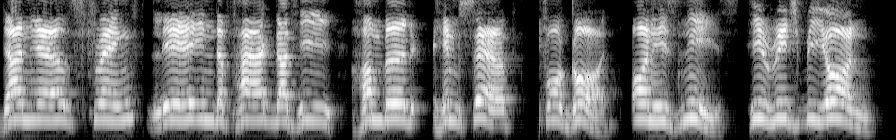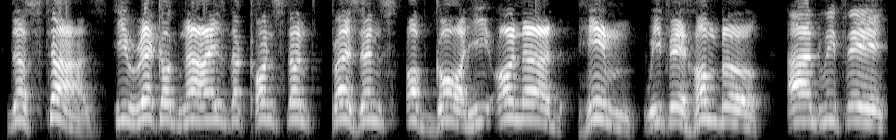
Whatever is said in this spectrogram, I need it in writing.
Daniel's strength lay in the fact that he humbled himself for God on his knees. He reached beyond the stars. He recognized the constant presence of God. He honored him with a humble and with a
